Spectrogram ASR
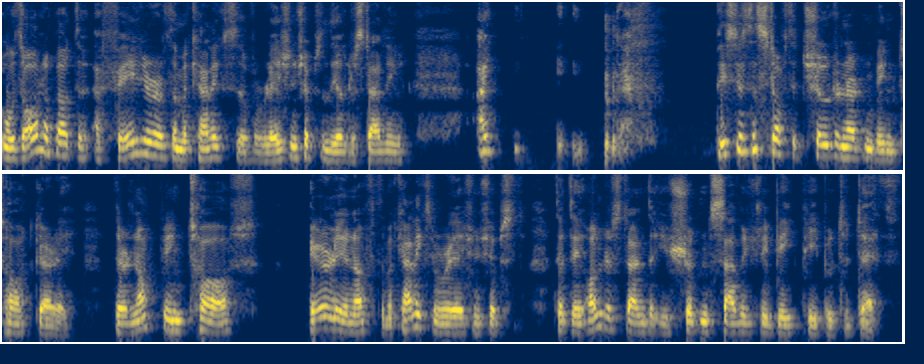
it was all about the, a failure of the mechanics of relationships and the understanding I. This is the stuff that children aren't being taught, Gary. They're not being taught early enough the mechanics of relationships that they understand that you shouldn't savagely beat people to death.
